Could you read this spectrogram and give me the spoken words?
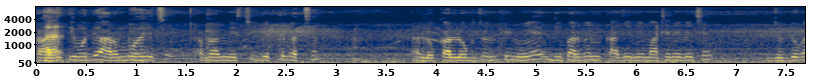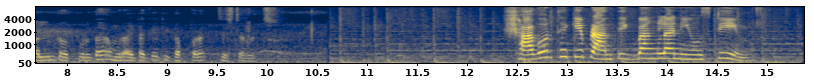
কাজ হ্যাঁ। ইতিমধ্যে আরম্ভ হয়েছে আপনারা নিশ্চয়ই দেখতে পাচ্ছেন। লোকাল লোকজনকে নিয়ে ডিপার্টমেন্ট কাজে নিয়ে মাঠে নেমেছে। যুদ্ধকালীন তৎপরতায় আমরা এটাকে টিক আপ করার চেষ্টা করছি। সাগর থেকে প্রান্তিক বাংলা নিউজ টিম।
